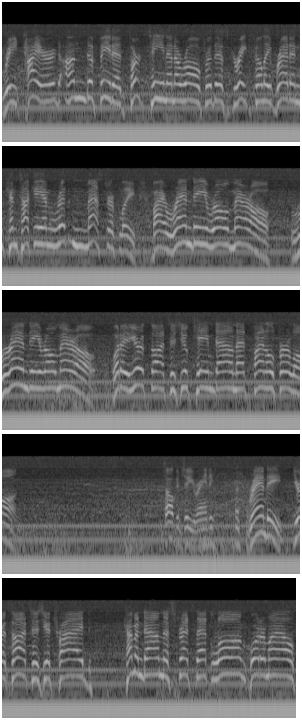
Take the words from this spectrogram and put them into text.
retired undefeated 13 in a row for this great filly bred in Kentucky and ridden masterfully by Randy Romero. Randy Romero, what are your thoughts as you came down that final furlong? Talking to you, Randy. Randy, your thoughts as you tried coming down the stretch, that long quarter mile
